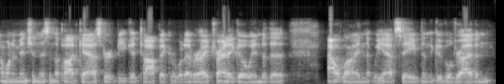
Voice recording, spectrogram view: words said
I want to mention this in the podcast or it'd be a good topic or whatever. I try to go into the outline that we have saved in the Google Drive and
